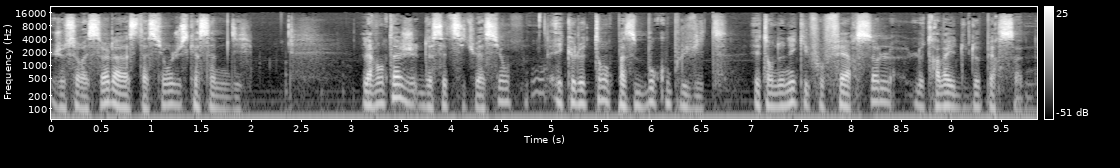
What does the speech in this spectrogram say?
Je serai seul à la station jusqu'à samedi. L'avantage de cette situation est que le temps passe beaucoup plus vite, étant donné qu'il faut faire seul le travail de deux personnes.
